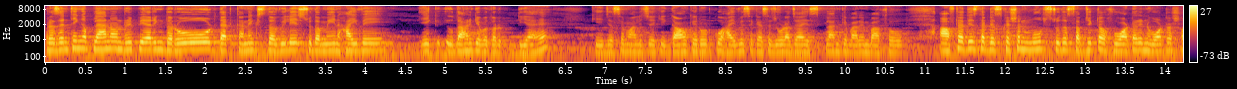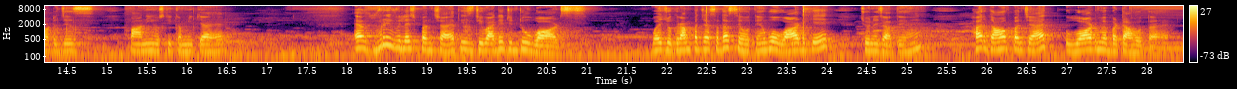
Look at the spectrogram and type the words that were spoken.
Presenting a plan on repairing the road that connects the village to the main highway एक उदाहरण के बतौर दिया है कि जैसे मान लीजिए कि गाँव के रोड को हाईवे से कैसे जोड़ा जाए, इस प्लान के बारे में बात हो। After this the discussion moves to the subject of water in water shortages पानी, उसकी कमी क्या है? Every village panchayat is divided into wards वही जो ग्राम पंचायत सदस्य होते हैं, वो वार्ड के चुने जाते हैं। हर गाँव पंचायत वार्ड में बटा होता है।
